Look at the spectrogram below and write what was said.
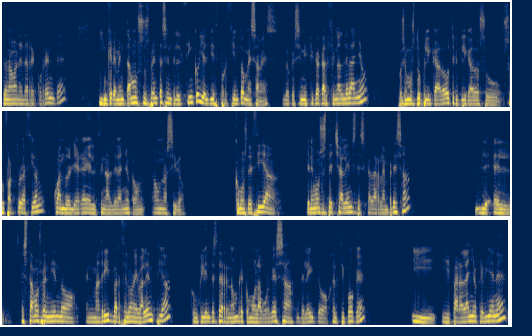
de una manera recurrente. Incrementamos sus ventas entre el 5 y el 10% mes a mes, lo que significa que al final del año pues hemos duplicado o triplicado su, facturación cuando llegue el final del año que aún, no ha sido. Como os decía, tenemos este challenge de escalar la empresa. Estamos vendiendo en Madrid, Barcelona y Valencia con clientes de renombre como La Burguesa, Deleito o Healthy Poke. Y, para el año que viene,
